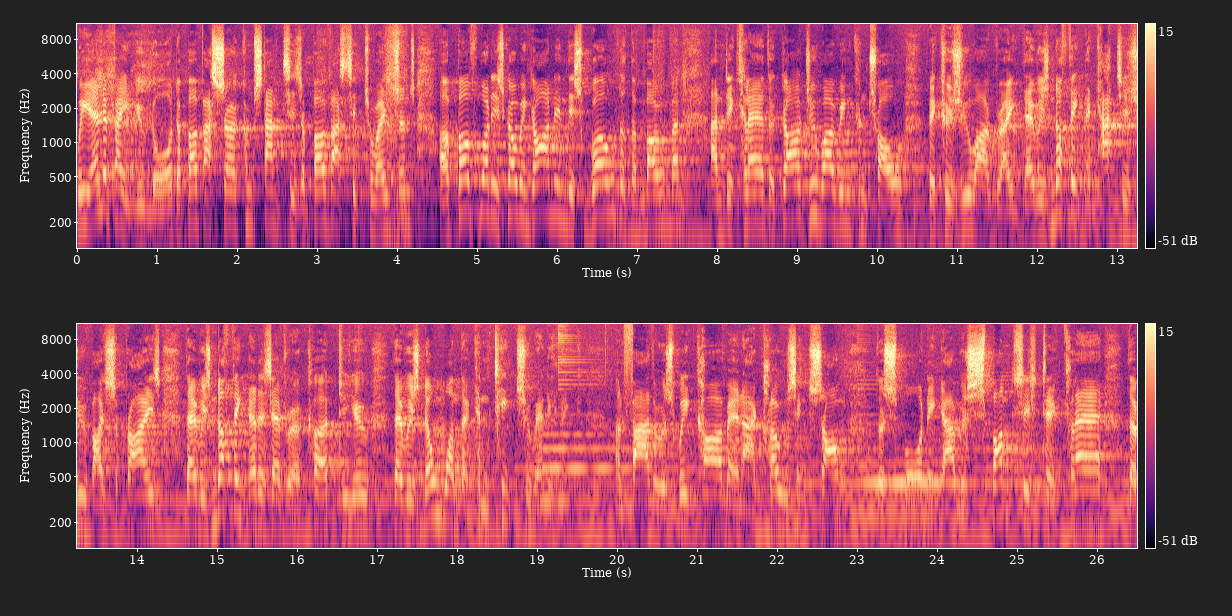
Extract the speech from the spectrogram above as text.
we elevate you, Lord, above our circumstances, above our situations, above what is going on in this world at the moment, and declare that, God, you are in control because you are great. There is nothing that catches you by surprise, there is nothing that has ever occurred to you, there is no one that can teach you anything. And Father, as we come in our closing song this morning, our response is to declare the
